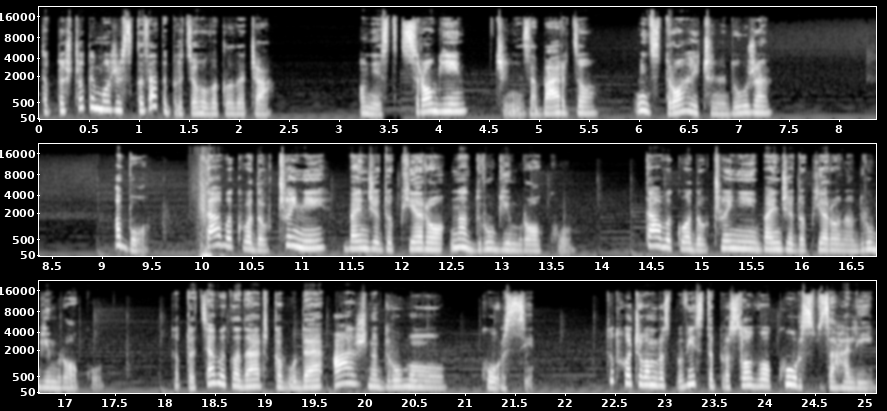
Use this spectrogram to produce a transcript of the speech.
Тобто, що ти можеш сказати про цього викладача? Он є срогі чи не за bardzo, він строгий чи не дуже. Або ta wykładowczyni będzie dopiero na drugim roku. Ta wykładowczyni będzie dopiero на другім року. Тобто ця викладачка буде аж на другому курсі. Тут хочу вам розповісти про слово курс взагалі.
